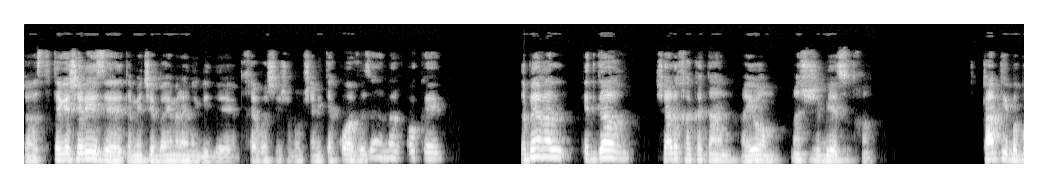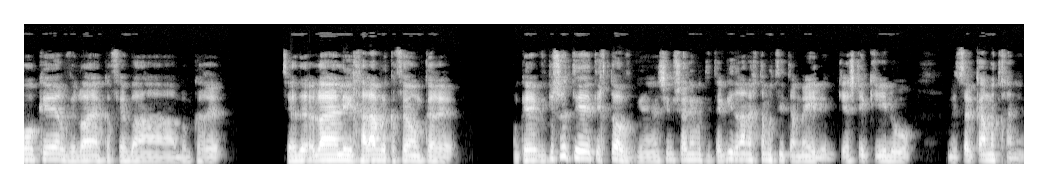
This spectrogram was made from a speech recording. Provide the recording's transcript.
האסטרטגיה שלי זה תמיד שבאים אליי נגיד אה, חבר'ה ששומעים שאני תקוע וזה, אני אומר אוקיי, דבר על אתגר שהיה לך קטן היום, משהו שביאס אותך. קמתי בבוקר ולא היה קפה במקרר, בסדר? לא היה לי חלב לקפה במקרר, אוקיי? ופשוט תכתוב, אנשים שואלים אותי, תגיד רן איך אתה מוציא את המיילים? כי יש לי כאילו, אני יוצר כמה תכנים,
